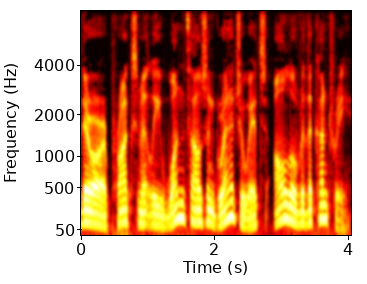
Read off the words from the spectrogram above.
There are approximately 1,000 graduates all over the country.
